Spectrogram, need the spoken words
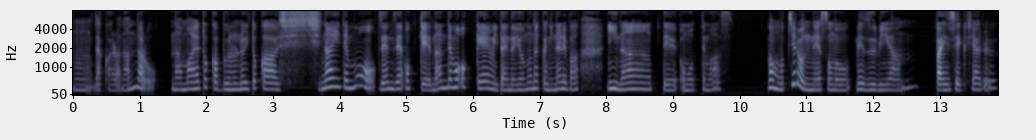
うん、だからなんだろう。名前とか分類とかしないでも全然 OK、何でも OK みたいな世の中になればいいなーって思ってます。まあもちろんね、そのレズビアン、バイセクシャル、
